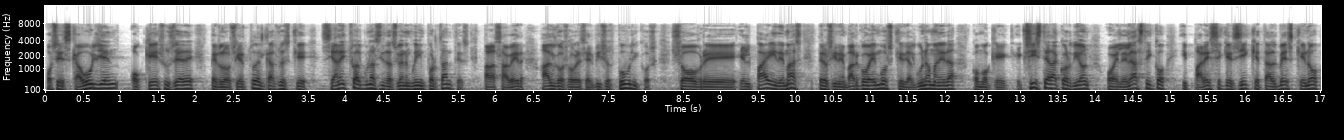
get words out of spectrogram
o se escabullen o qué sucede, pero lo cierto del caso es que se han hecho algunas situaciones muy importantes para saber algo sobre servicios públicos, sobre el PAE y demás, pero sin embargo vemos que de alguna manera como que existe el acordeón o el elástico y parece que sí, que tal vez que no.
